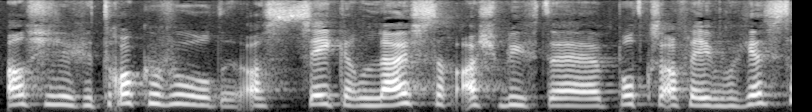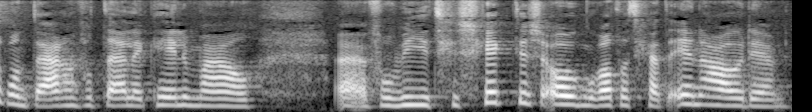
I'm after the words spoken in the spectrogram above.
als je je getrokken voelt, als, zeker luister alsjeblieft de podcastaflevering van gisteren. Want daarin vertel ik helemaal uh, voor wie het geschikt is ook, wat het gaat inhouden.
